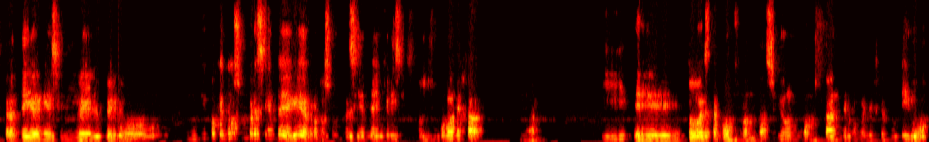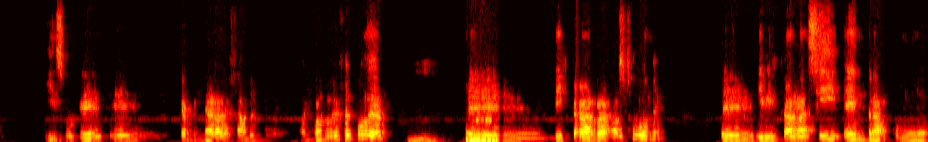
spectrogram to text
estratega en ese nivel, pero un tipo que no es un presidente de guerra, no es un presidente de crisis, no se supo manejar. Y eh, toda esta confrontación constante con el Ejecutivo hizo que eh, terminara dejando el poder. Y cuando deja el poder, eh, Vizcarra asume y Vizcarra sí entra con,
